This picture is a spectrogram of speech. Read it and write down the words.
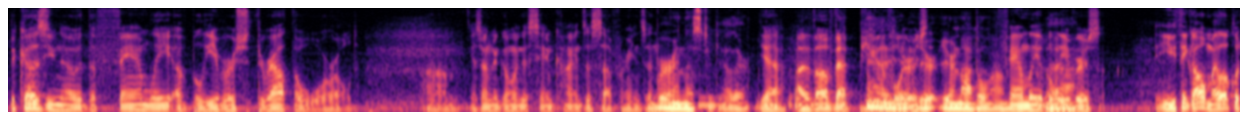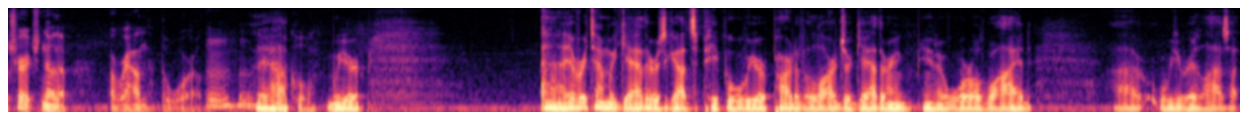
because you know the family of believers throughout the world um, is undergoing the same kinds of sufferings. And We're in this together. yeah, I love that Yeah, beautiful you're, image. You're, you're not alone. family of Yeah. believers. You think, oh, my local church. No, no, around the world. Mhm. Yeah, How cool. We are. every time we gather as God's people, we are part of a larger gathering, you know, worldwide. Uh, we realize that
